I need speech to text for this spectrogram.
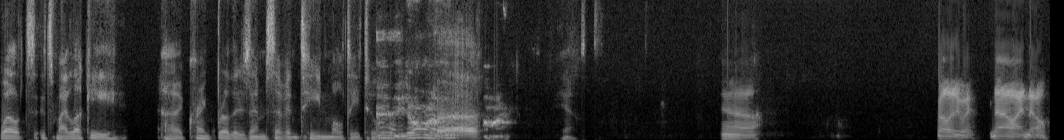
well, it's it's my lucky uh, Crank Brothers M17 multi tool. Yeah, you don't want to Uh, yeah. Well, anyway, now I know.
